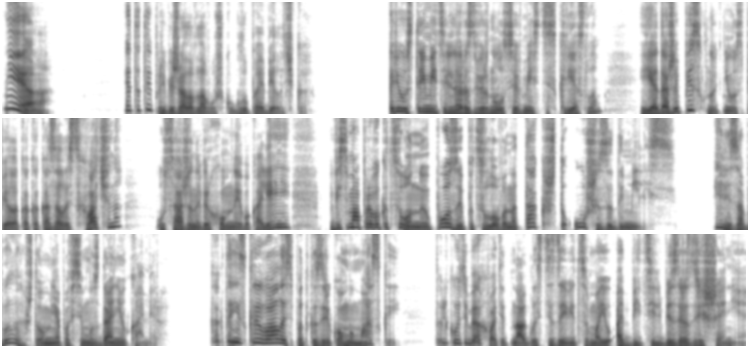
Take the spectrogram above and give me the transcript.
Не, это ты прибежала в ловушку, глупая белочка. Рю стремительно развернулся вместе с креслом, и я даже пискнуть не успела, как оказалось схвачена, усажена верхом на его колени, весьма провокационную позу и поцелована так, что уши задымились. Или забыла, что у меня по всему зданию камеры. Как-то не скрывалась под козырьком и маской, только у тебя хватит наглости заявиться в мою обитель без разрешения.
